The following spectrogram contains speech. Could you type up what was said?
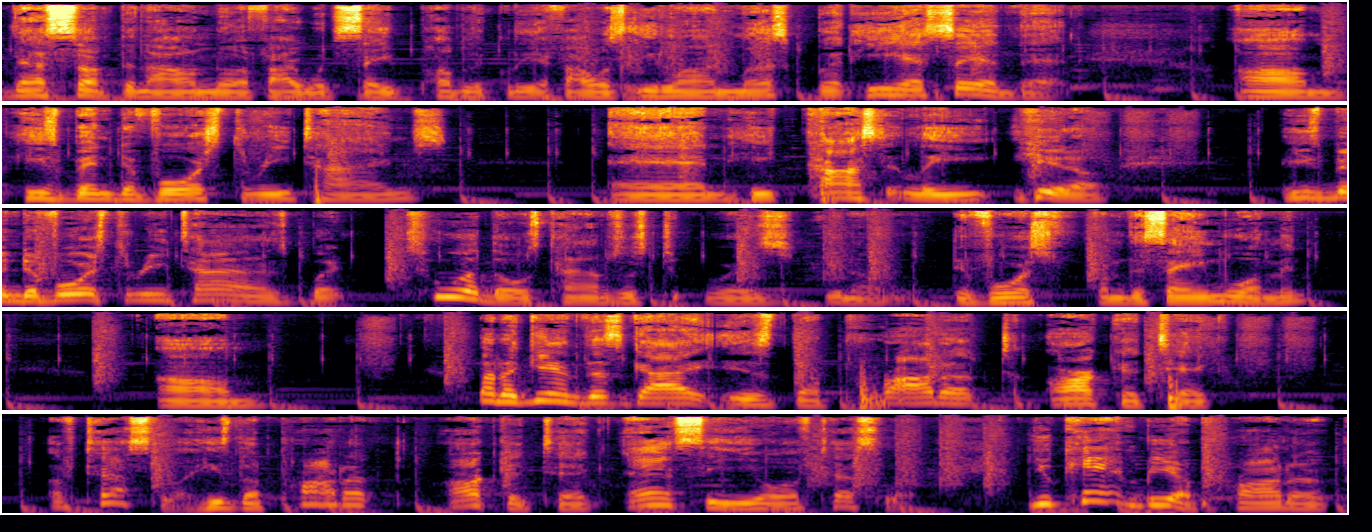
that's something I don't know if I would say publicly if I was Elon Musk, but he has said that. Um, he's been divorced three times, and he constantly, you know, he's been divorced three times, but two of those times was was you know divorced from the same woman. Um, But again, this guy is the product architect of Tesla. He's the product architect and CEO of Tesla. You can't be a product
